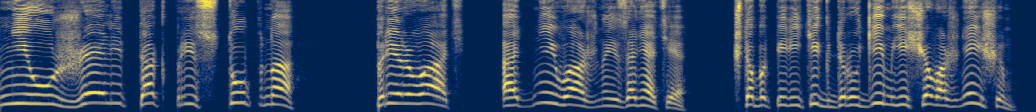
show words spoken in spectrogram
Неужели так преступно прервать одни важные занятия, чтобы перейти к другим еще важнейшим?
